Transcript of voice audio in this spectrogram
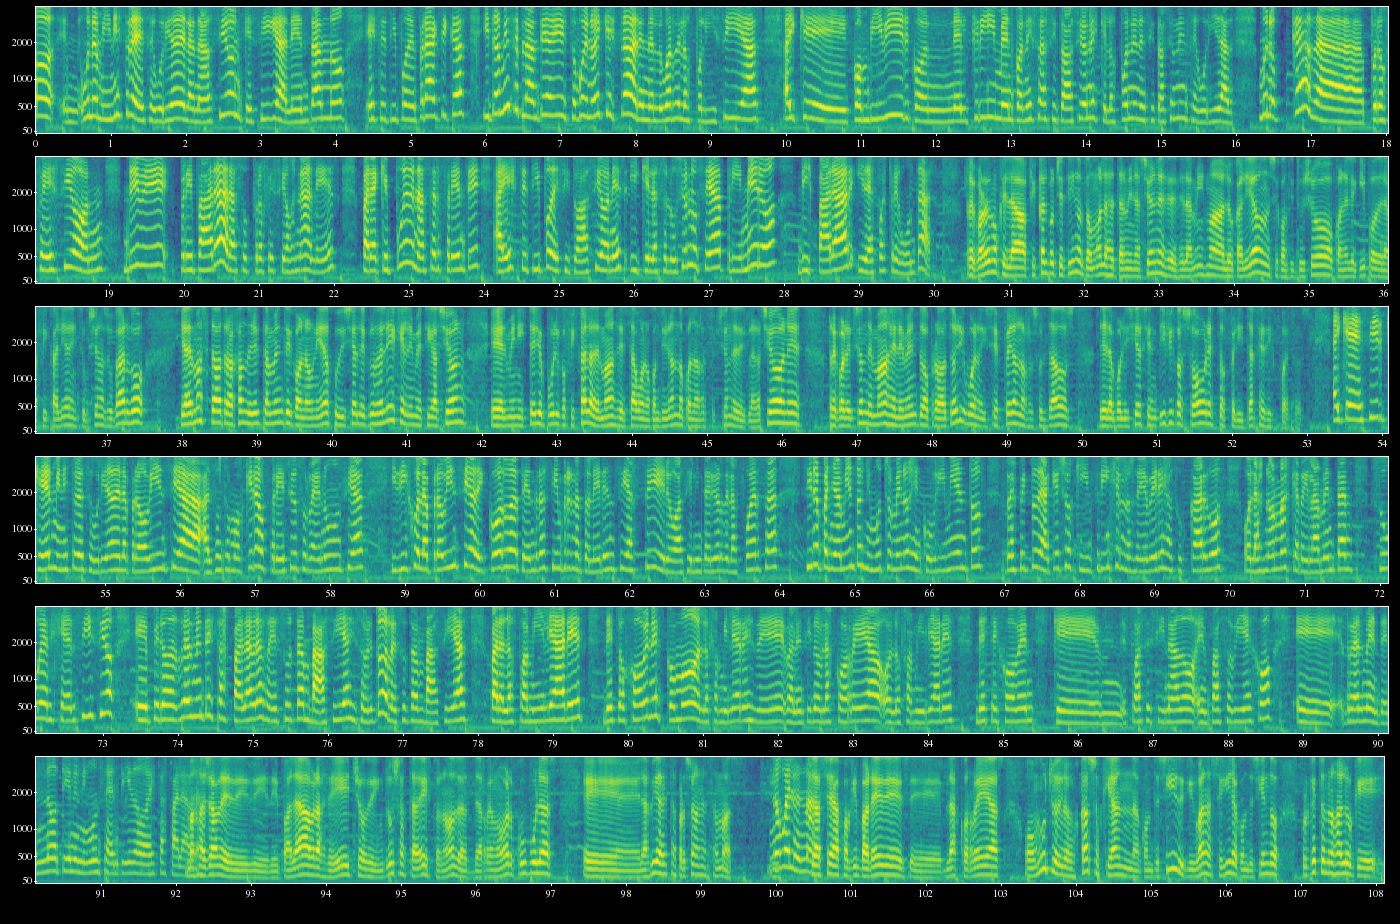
una ministra de Seguridad de la Nación que sigue alentando este tipo de prácticas y también se plantea esto, bueno, hay que estar en el lugar de los policías, hay que convivir con el crimen, con esas situaciones que los ponen en situación de inseguridad. Bueno, cada profesión debe preparar a sus profesionales para que puedan hacer frente a este tipo de situaciones y que la solución no sea primero disparar y después preguntar. Recordemos que la fiscal Pochettino tomó las determinaciones desde la misma localidad donde se constituyó con el equipo de la Fiscalía de Instrucción a su cargo y además estaba trabajando directamente con la Unidad Judicial de Cruz del Eje en la investigación. El Ministerio Público Fiscal además está bueno, continuando con la recepción de declaraciones, recolección de más elementos probatorios bueno, y se esperan los resultados de la Policía Científica sobre estos peritajes dispuestos. Hay que decir que el ministro de Seguridad de la provincia, Alfonso Mosquera, ofreció su renuncia y dijo la provincia de Córdoba tendrá siempre una tolerancia cero hacia el interior de la fuerza, sin apañamientos ni mucho menos encubrimientos respecto de aquellos que infringen los deberes a sus cargos o las normas que reglamentan su ejercicio, eh, pero realmente estas palabras resultan vacías y sobre todo resultan vacías para los familiares de estos jóvenes como los familiares de Valentino Blas Correa o los familiares de este joven que mm, fue asesinado en Paso Viejo. Eh, realmente no tiene ningún sentido estas palabras. Más allá de, palabras, de hechos, de incluso hasta esto, ¿no? De, remover cúpulas, eh, las vidas de estas personas no están más. No vuelven más. Ya sea Joaquín Paredes, eh, Blas Correas o muchos de los casos que han acontecido y que van a seguir aconteciendo, porque esto no es algo que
